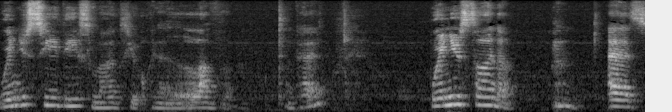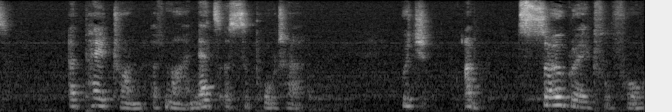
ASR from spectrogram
When you see these mugs, you're going to love them, okay? When you sign up as a patron of mine, that's a supporter, which I'm so grateful for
